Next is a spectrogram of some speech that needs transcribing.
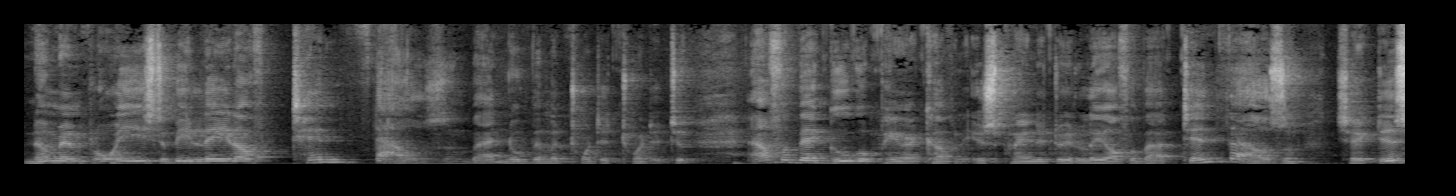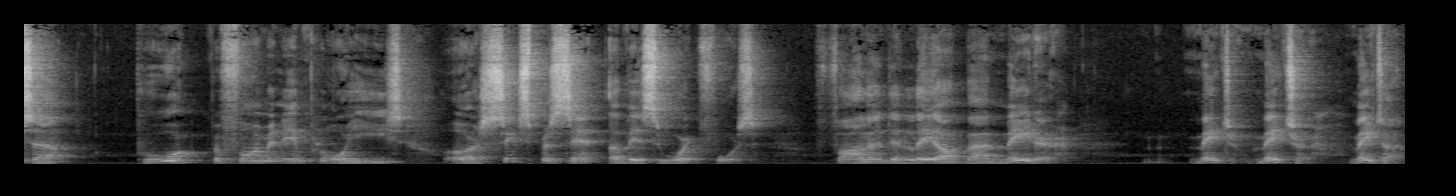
Number of employees to be laid off 10,000 by November 2022. Alphabet Google parent company is planning to lay off about 10,000. Check this out poor performing employees or 6% of its workforce, following the layoff by Meta, Meta, Meta, Meta,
